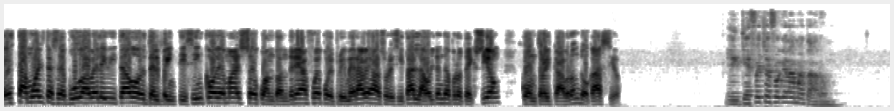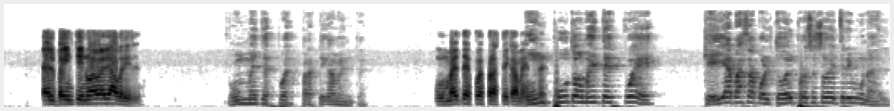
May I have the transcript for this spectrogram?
Esta muerte se pudo haber evitado desde el 25 de marzo cuando Andrea fue por primera vez a solicitar la orden de protección contra el cabrón de Ocasio, ¿En qué fecha fue que la mataron? el 29 de abril, Un mes después prácticamente. un mes después prácticamente. Un puto mes después que ella pasa por todo el proceso de tribunal,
